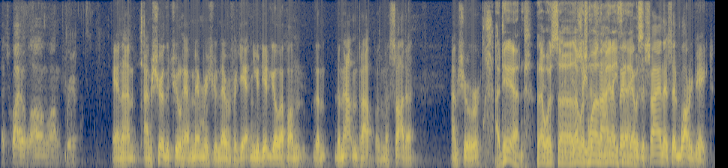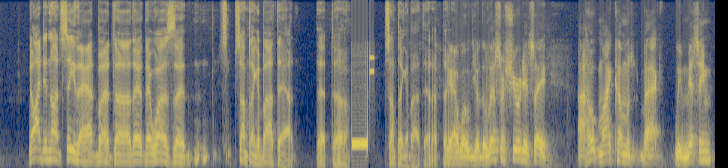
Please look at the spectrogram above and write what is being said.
that's quite a long, long trip. And I'm I'm sure that you'll have memories you'll never forget. And you did go up on the the mountaintop of Masada, I'm sure. I did. That was uh, that was one of the many there? things. There was a sign that said Watergate. No, I did not see that, but uh, there there was uh, something about that. That uh, something about that up there. Yeah, well, you, the listener sure did say, I hope Mike comes back. We miss him.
